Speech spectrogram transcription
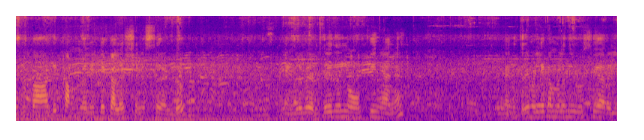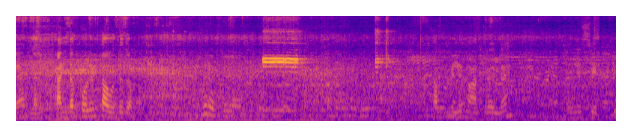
ഒരുപാട് കമ്മലിന്റെ കളക്ഷൻസ് കണ്ടു. ഞങ്ങൾ വെറുതെ ഇത് നോക്കി ഞാൻ ഞാൻ ഇത്രയും വലിയ കമ്മലൊന്നും യൂസ് ചെയ്യാറില്ല. എന്നാൽ കണ്ടപ്പോഴും കൗതുകം. ഇത് കമ്മൽ മാത്രമല്ല അതിൽ സെറ്റ്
